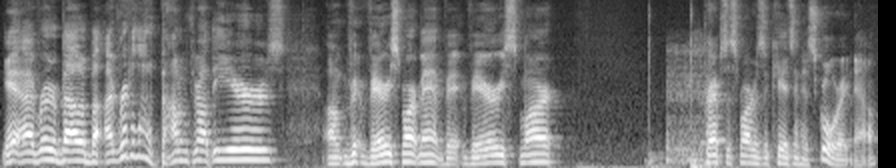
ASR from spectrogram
Yeah, I read about about I've read a lot about him throughout the years. Um, very smart man, very smart. Perhaps as smart as the kids in his school right now.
